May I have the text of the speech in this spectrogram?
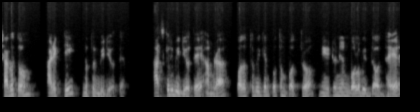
স্বাগতম আরেকটি নতুন ভিডিওতে। আজকের ভিডিওতে আমরা পদার্থবিজ্ঞান প্রথম পত্র নিউটনিয়ান বলবিদ্যা অধ্যায়ের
